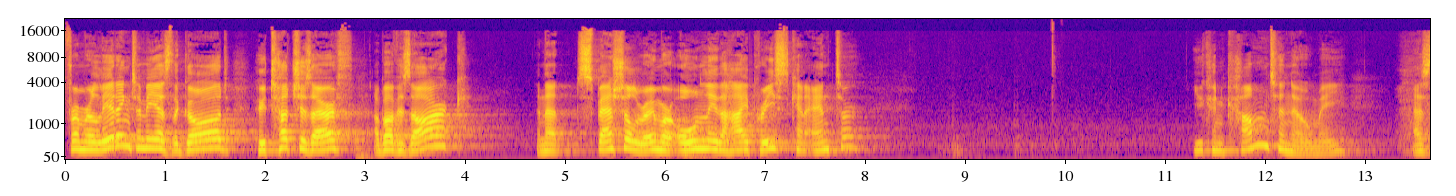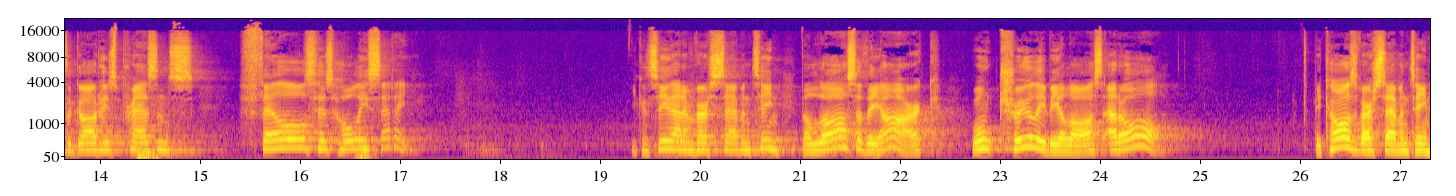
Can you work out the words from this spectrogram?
From relating to me as the God who touches earth above his ark, in that special room where only the high priest can enter, you can come to know me as the God whose presence fills his holy city. You can see that in verse 17. The loss of the ark won't truly be a loss at all. Because, verse 17,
